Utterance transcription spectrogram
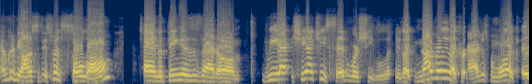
I'm gonna be honest with you, it's been so long, and the thing is, is that um we she actually said where she li- like not really like her address, but more like uh,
